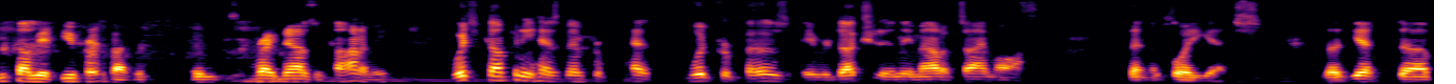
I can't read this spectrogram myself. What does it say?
You tell me if you've heard about this right now's economy, which company has been would propose a reduction in the amount of time off that an employee gets? But yet, uh,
